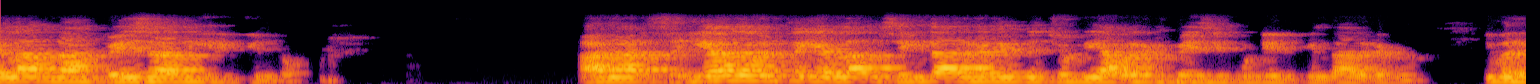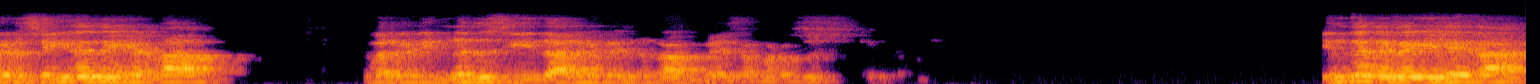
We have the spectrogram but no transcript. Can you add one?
எல்லாம் நாம் பேசாது இருக்கின்றோம். ஆனால் செய்யாதவற்றை எல்லாம் செய்தார்கள் என்று சொல்லி அவர்கள் பேசிக் கொண்டிருக்கின்றார்கள். இவர்கள் செய்ததை எல்லாம் இவர்கள் இன்னது செய்தார்கள் என்று நாம் பேச மறந்து இருக்கின்றோம் இந்த நிலையிலேதான்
